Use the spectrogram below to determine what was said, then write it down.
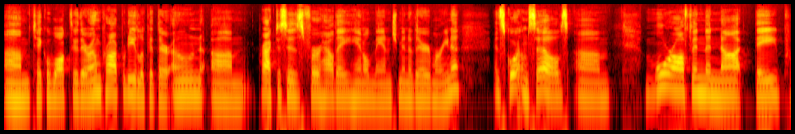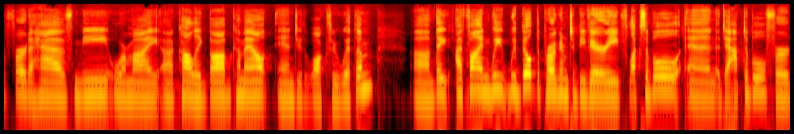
Um, take a walk through their own property, look at their own um, practices for how they handle management of their marina, and score themselves. Um, more often than not, they prefer to have me or my uh, colleague Bob come out and do the walkthrough with them. Um, they, I find we, we built the program to be very flexible and adaptable for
